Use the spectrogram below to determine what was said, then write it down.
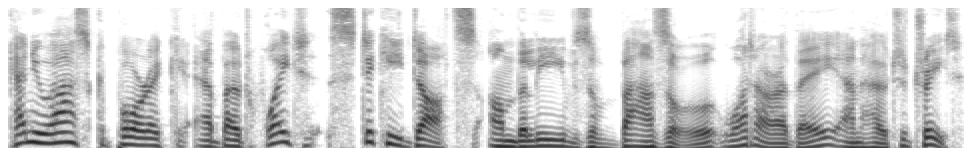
Can you ask Paraic about white sticky dots on the leaves of basil? What are they and how to treat?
